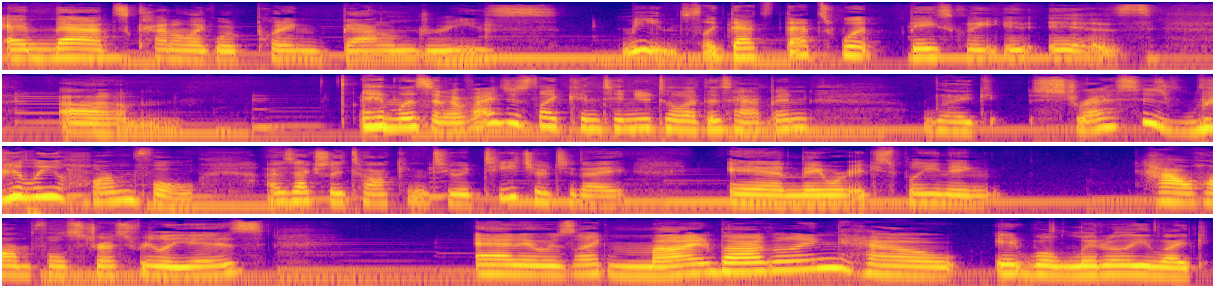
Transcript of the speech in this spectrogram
And that's kind of like what putting boundaries means. Like that's that's what basically it is. Um and listen, if I just like continue to let this happen, like stress is really harmful. I was actually talking to a teacher today and they were explaining how harmful stress really is. And it was like mind boggling how it will literally like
